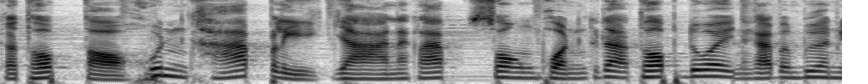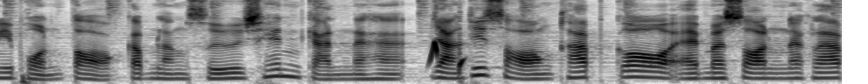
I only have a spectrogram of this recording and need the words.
กระทบต่อหุ้นค้าปลีกยานะครับ ส่งผลกระทบด้วยนะครับ เพื่อนๆมีผลต่อกำลังซื้อเช่นกันนะฮะ อย่างที่ 2 ครับ ก็ Amazon นะครับ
